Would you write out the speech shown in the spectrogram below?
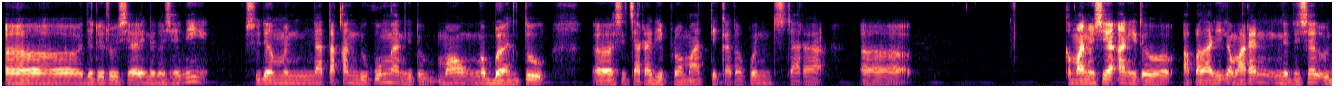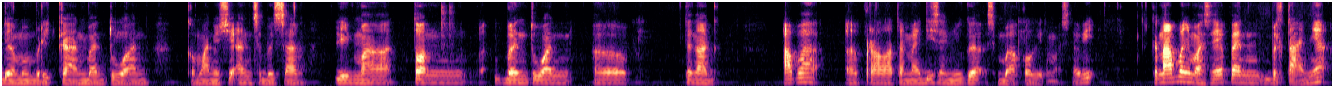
eh, dari Rusia Indonesia ini sudah menyatakan dukungan gitu, mau ngebantu eh, secara diplomatik ataupun secara eh, kemanusiaan gitu. Apalagi kemarin Indonesia udah memberikan bantuan kemanusiaan sebesar 5 ton bantuan eh, tenaga apa eh, peralatan medis dan juga sembako gitu mas tapi kenapa nih mas saya pengen bertanya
